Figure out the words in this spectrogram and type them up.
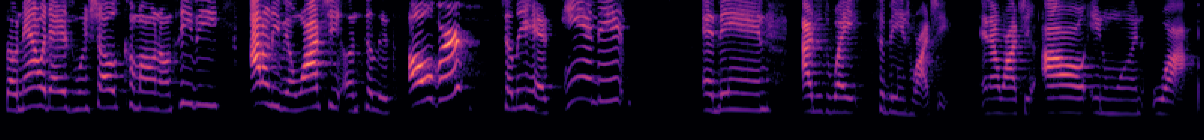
So nowadays, when shows come on on TV, I don't even watch it until it's over till it has ended, and then I just wait to binge watch it, and I watch it all in one whop.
